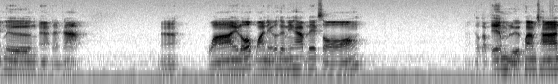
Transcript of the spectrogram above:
x 1อะแทนค่า นะ y ลบ y เนี่ยก็คือนี้ครับ เลข 2 เท่ากับ m หรือความชัน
